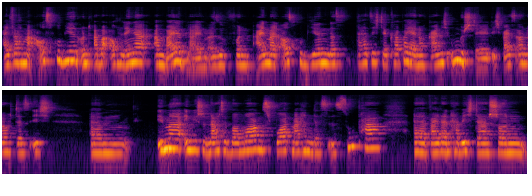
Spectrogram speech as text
einfach mal ausprobieren und aber auch länger am Ball bleiben. Also von einmal ausprobieren, das, da hat sich der Körper ja noch gar nicht umgestellt. Ich weiß auch noch, dass ich ähm, immer irgendwie schon dachte, boah, morgens Sport machen, das ist super, äh, weil dann habe ich da schon,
